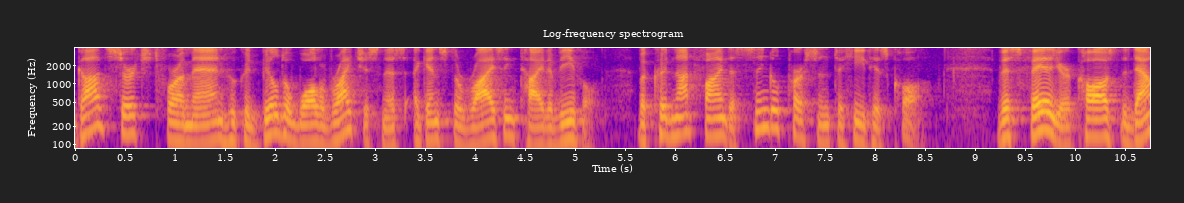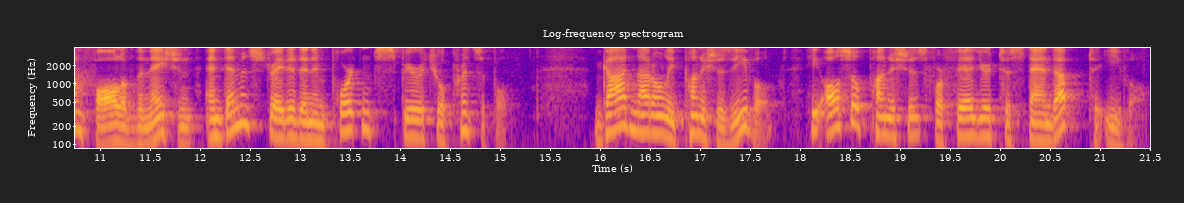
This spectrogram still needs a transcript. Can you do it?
God searched for a man who could build a wall of righteousness against the rising tide of evil but could not find a single person to heed his call. This failure caused the downfall of the nation and demonstrated an important spiritual principle. God not only punishes evil, He also punishes for failure to stand up to evil.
